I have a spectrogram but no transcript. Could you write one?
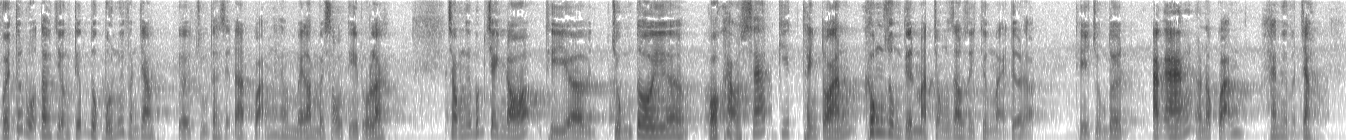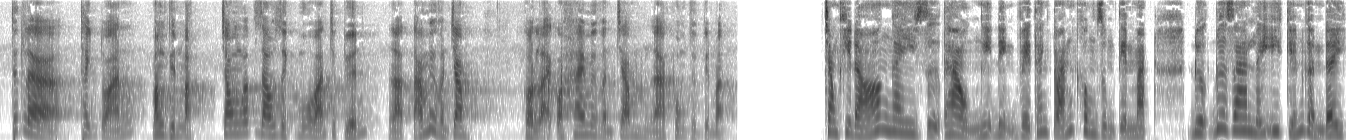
với tốc độ tăng trưởng tiếp tục 40% thì chúng ta sẽ đạt khoảng ờ, 15-16 tỷ đô la. Trong cái bức tranh đó thì ờ, chúng tôi có khảo sát cái thanh toán không dùng tiền mặt trong giao dịch thương mại tử đó thì chúng tôi áng áng nó khoảng 20%. Tức là thanh toán bằng tiền mặt trong các giao dịch mua bán trực tuyến là 80%, còn lại có 20% là không dùng tiền mặt. Trong khi đó, ngay dự thảo nghị định về thanh toán không dùng tiền mặt được đưa ra lấy ý kiến gần đây,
